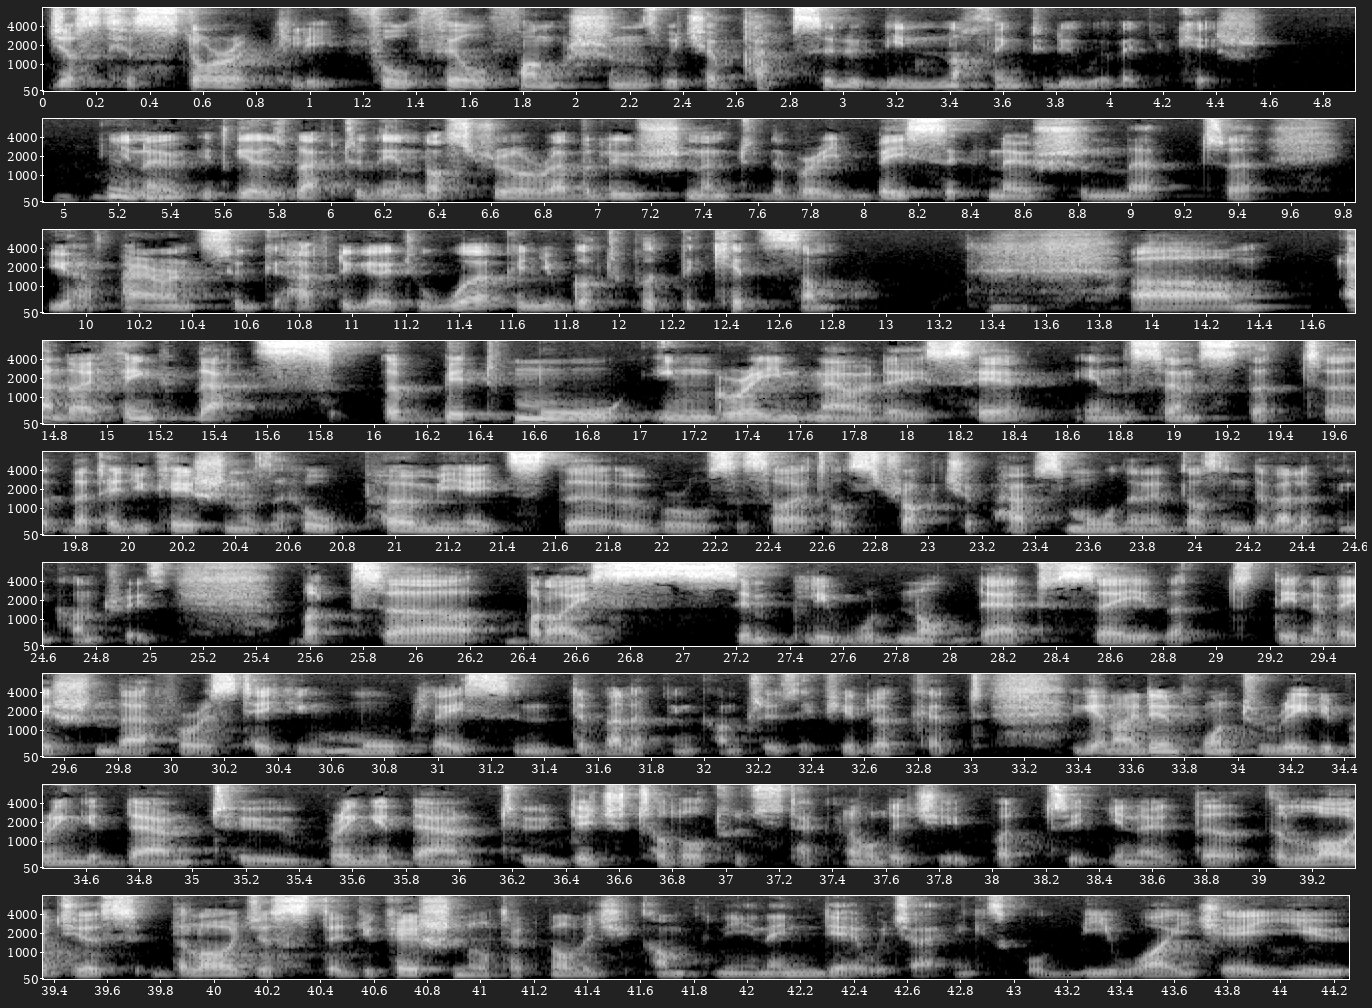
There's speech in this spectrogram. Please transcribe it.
just historically fulfill functions which have absolutely nothing to do with education. Mm-hmm. You know, it goes back to the Industrial Revolution and to the very basic notion that uh, you have parents who have to go to work and you've got to put the kids somewhere. Mm-hmm. Um, and I think that's a bit more ingrained nowadays here, in the sense that uh, that education as a whole permeates the overall societal structure, perhaps more than it does in developing countries. But uh, but I simply would not dare to say that the innovation, therefore, is taking more place in developing countries. If you look at again, I don't want to really bring it down to bring it down to digital or to technology, but you know the the largest the largest educational technology company in India, which I think is called BYJU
